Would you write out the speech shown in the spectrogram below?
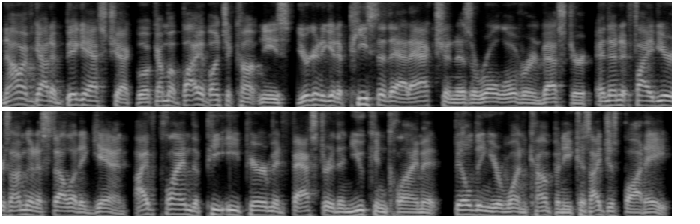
Now I've got a big ass checkbook. I'm going to buy a bunch of companies. You're going to get a piece of that action as a rollover investor. And then at five years, I'm going to sell it again. I've climbed the PE pyramid faster than you can climb it building your one company because I just bought eight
